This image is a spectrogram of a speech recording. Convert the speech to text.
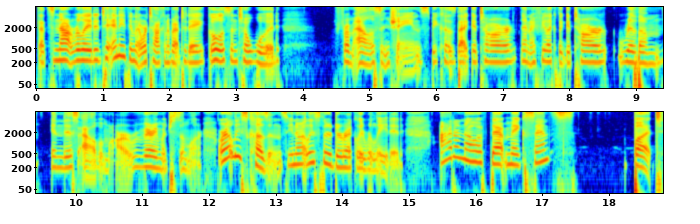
that's not related to anything that we're talking about today, go listen to Would from Alice in Chains because that guitar and I feel like the guitar rhythm in this album are very much similar or at least cousins, you know, at least they're directly related. I don't know if that makes sense, but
